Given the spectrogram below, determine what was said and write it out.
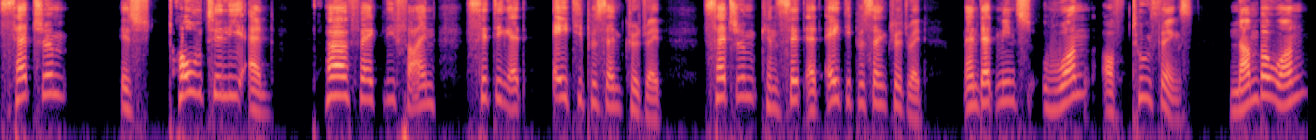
Setram is totally and perfectly fine sitting at 80% crit rate. Setram can sit at 80% crit rate. And that means one of two things. Number one,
